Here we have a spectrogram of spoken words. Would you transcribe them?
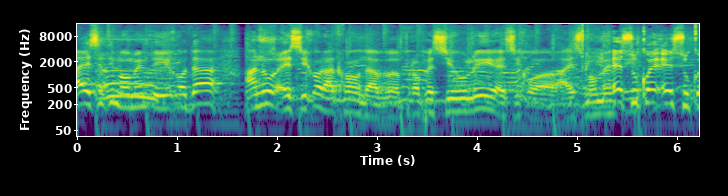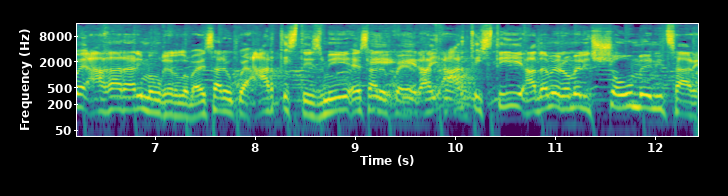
აი ესეთი მომენტი იყო და ანუ ეს იყო რა თქმა უნდა პროფესიული ეს იყო ეს მომენტი. ეს უკვე ეს უკვე აღარ არის მომღერლობა ეს არის უკვე არტისტიზმი ეს არის უკვე აი არტისტი ადამიანი რომელიც შოუმენიც არის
